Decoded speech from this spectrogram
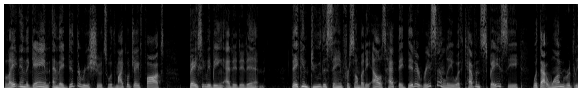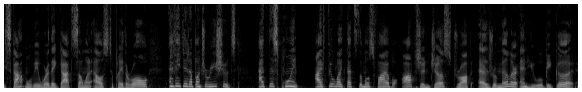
late in the game, and they did the reshoots with Michael J. Fox basically being edited in. They can do the same for somebody else. Heck, they did it recently with Kevin Spacey with that one Ridley Scott movie where they got someone else to play the role and they did a bunch of reshoots. At this point, I feel like that's the most viable option. Just drop Ezra Miller and you will be good.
